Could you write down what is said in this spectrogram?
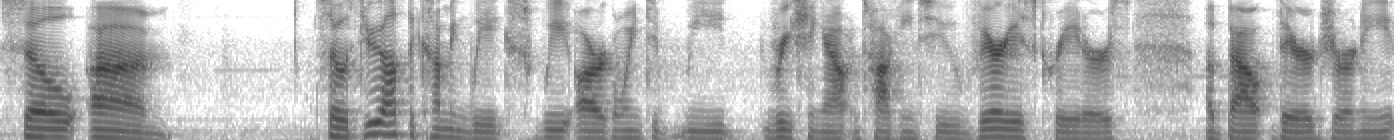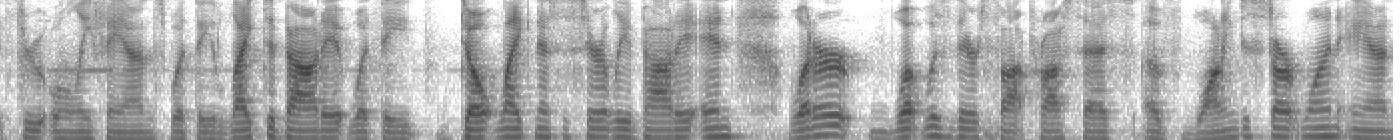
So um So throughout the coming weeks, we are going to be reaching out and talking to various creators about their journey through OnlyFans, what they liked about it, what they don't like necessarily about it and what are what was their thought process of wanting to start one and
